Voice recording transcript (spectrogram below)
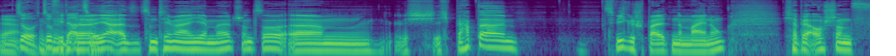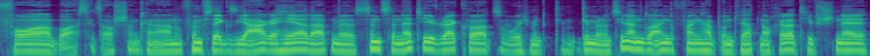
Ja. So, so viel dazu. Äh, ja, also zum Thema hier Merch und so. Ähm, ich ich habe da zwiegespaltene Meinung. Ich habe ja auch schon vor, boah, ist jetzt auch schon, keine Ahnung, fünf, sechs Jahre her, da hatten wir Cincinnati Records, wo ich mit Gimmel und Sinan so angefangen habe und wir hatten auch relativ schnell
